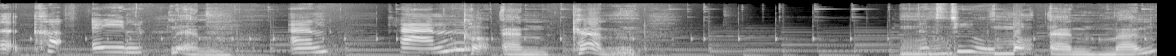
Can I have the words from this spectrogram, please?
Uh, cut in N. and can. Ka and can. Next to you. Ma and man.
